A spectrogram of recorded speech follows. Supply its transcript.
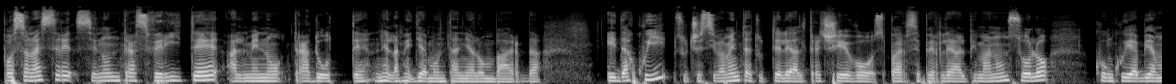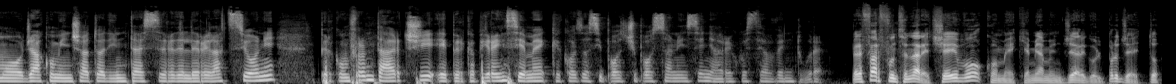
possano essere, se non trasferite, almeno tradotte nella media montagna lombarda. E da qui, successivamente, a tutte le altre cevo sparse per le Alpi, ma non solo, con cui abbiamo già cominciato ad intessere delle relazioni per confrontarci e per capire insieme che cosa po- ci possano insegnare queste avventure. Per far funzionare Cevo, come chiamiamo in gergo il progetto,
